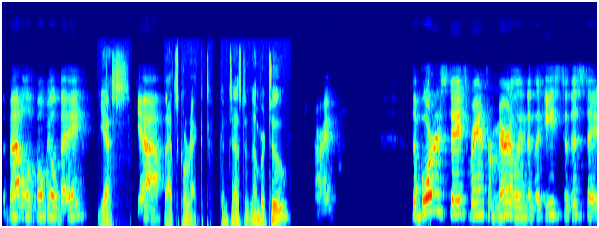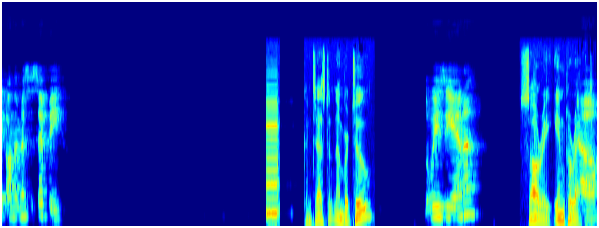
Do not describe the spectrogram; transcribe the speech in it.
The Battle of Mobile Bay. Yes, Yeah. that's correct. Contestant number two. The border states ran from Maryland in the east to this state on the Mississippi. Contestant number two? Louisiana? Sorry, incorrect. No.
